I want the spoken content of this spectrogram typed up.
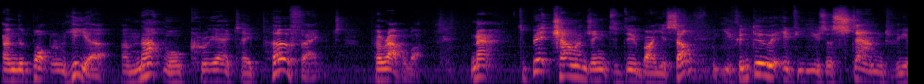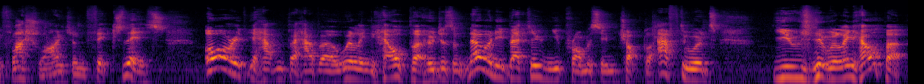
and the bottom here, and that will create a perfect parabola. Now, it's a bit challenging to do by yourself, but you can do it if you use a stand for your flashlight and fix this, or if you happen to have a willing helper who doesn't know any better and you promise him chocolate afterwards, use the willing helper.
